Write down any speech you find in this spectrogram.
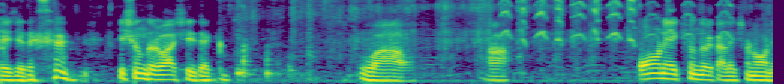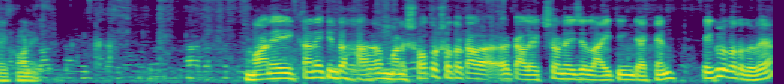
এই যে দেখছেন কি সুন্দর বাসি দেখেন ওয়াও আহ, অনেক সুন্দর কালেকশন অনেক অনেক। মানে এখানে কিন্তু মানে শত শত কালেকশন এই যে লাইটিং দেখেন এগুলো কত করে ভাইয়া?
